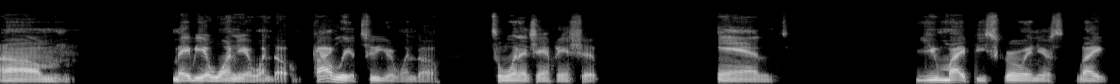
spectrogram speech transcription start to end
um maybe a one year window, probably a two year window to win a championship. And you might be screwing your like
